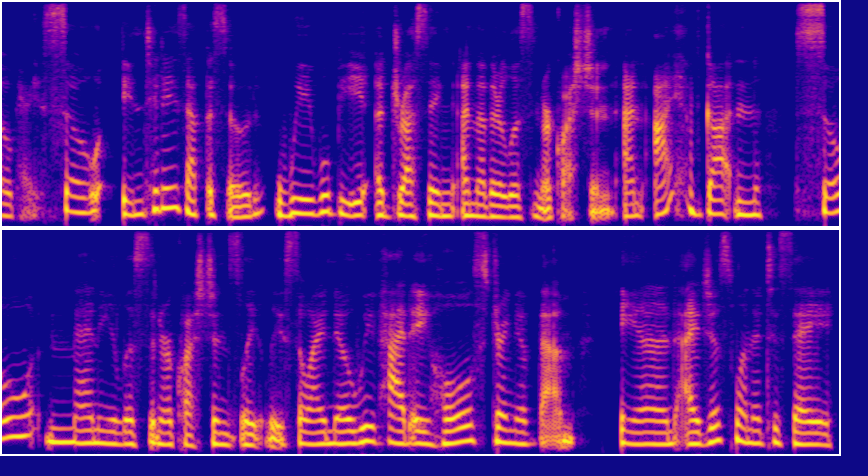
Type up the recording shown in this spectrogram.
Okay, so in today's episode, we will be addressing another listener question. And I have gotten so many listener questions lately. So I know we've had a whole string of them. And I just wanted to say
